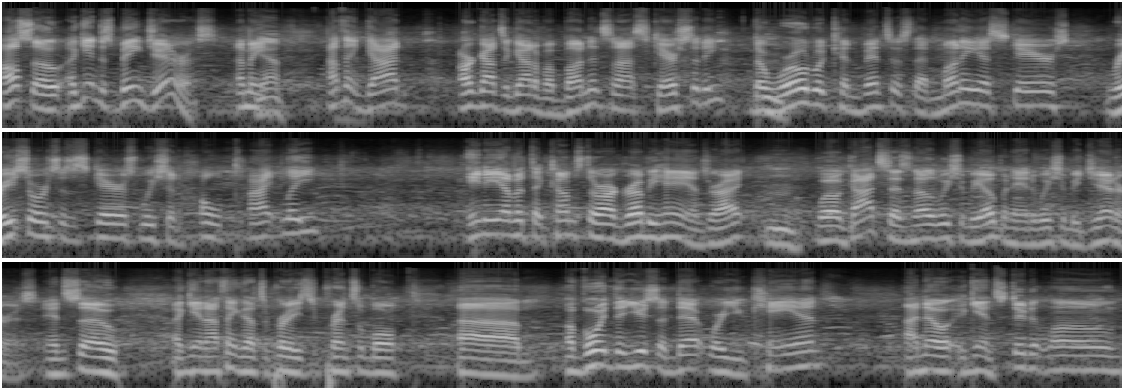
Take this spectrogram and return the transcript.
Also, again, just being generous. I mean, Yeah. I think God, our God's a God of abundance, not scarcity. The world would convince us that money is scarce, resources are scarce. We should hold tightly any of it that comes through our grubby hands, right? Well, God says no, we should be open handed, we should be generous. And so, again, I think that's a pretty easy principle. Um, avoid the use of debt where you can. I know, again, student loan,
